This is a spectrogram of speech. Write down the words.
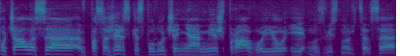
Почалося пасажирське сполучення між Прагою і ну звісно це все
